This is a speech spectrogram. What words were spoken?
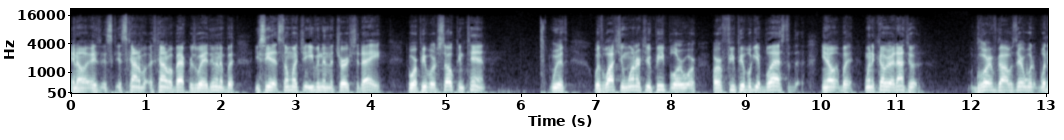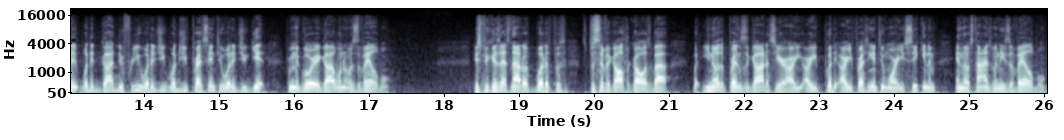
You know, it's, it's, kind of, it's kind of a backwards way of doing it, but you see that so much even in the church today to where people are so content with, with watching one or two people or, or, or a few people get blessed, you know, but when it comes right down to it, the glory of God was there. What, what, did, what did God do for you? What did you, what did you press into? What did you get from the glory of God when it was available? Just because that's not a, what a specific altar call is about but you know the presence of God is here. Are you, are you, put, are you pressing into Him or are you seeking Him in those times when He's available?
